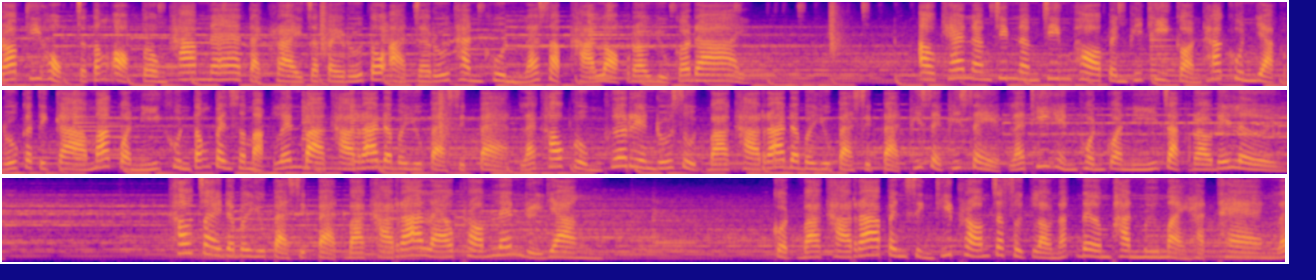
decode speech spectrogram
รอบที่ 6 จะต้องออกตรงข้ามแน่ แต่ใครจะไปรู้โตอาจจะรู้ทันคุณ และสับขาหลอกเราอยู่ก็ได้ เอาแค่น้ำจิ้มน้ำจิ้มพอเป็นพิธีก่อนถ้าคุณอยากรู้กติกามากกว่านี้ คุณต้องเป็นสมัครเล่นบาคาร่า W88 และเข้ากลุ่มเพื่อเรียนรู้สูตรบาคาร่า W88 พิเศษพิเศษ และที่เห็นผลกว่านี้จากเราได้เลย เข้าใจ W88 บาคาร่าแล้วพร้อมเล่นหรือยัง กฎบาคาร่าเป็นสิ่งที่พร้อมจะฝึกเหล่านักเดิมพันมือใหม่หัดแทง และ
